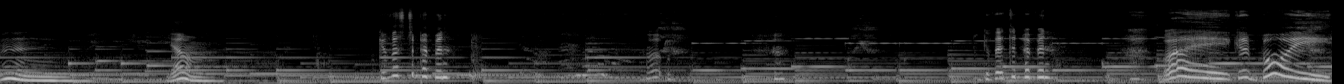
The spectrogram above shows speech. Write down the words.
Mmm. Yum. Give this to Pippin. Oh. Give that to Pippin. Why, good boy.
